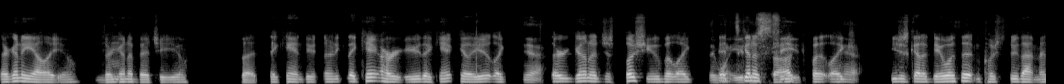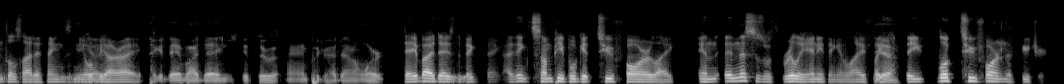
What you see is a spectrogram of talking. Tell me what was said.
they're gonna yell at you, they're Mhm. gonna bitch at you, but they can't do they're- can't hurt you, they can't kill you. Like Yeah. they're gonna just push you, but like They it's gonna suck. But like Yeah. you just got to deal with it and push through that mental side of things, and You you'll be all right. Take it day by day and just get through it, man. Put your head down and work. day by day is the big thing. I think some people get too far, like, and and this is with really anything in life. Like Yeah. they look too far in the future.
